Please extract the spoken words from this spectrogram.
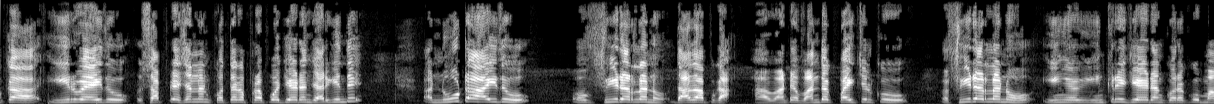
ఒక ఇరవై ఐదు సబ్స్టేషన్లను కొత్తగా ప్రపోజ్ చేయడం జరిగింది. నూట ఐదు ఫీడర్లను దాదాపుగా అంటే వందకు పైచులకు ఫీడర్లను ఇంక్రీజ్ చేయడం కొరకు మా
